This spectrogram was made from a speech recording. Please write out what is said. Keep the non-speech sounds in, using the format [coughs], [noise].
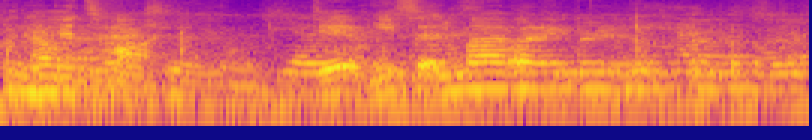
fucking It's fine. Damn, he said.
